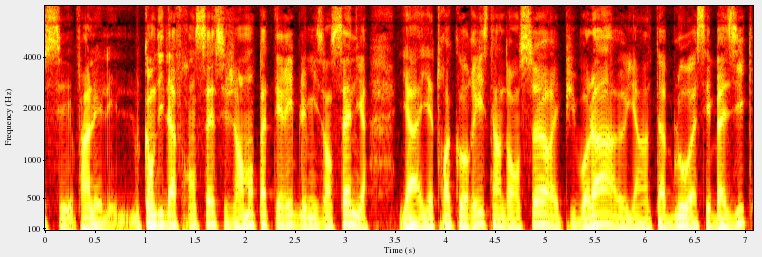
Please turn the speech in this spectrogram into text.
c'est, enfin, les- les- le candidat français, c'est généralement pas terrible les mises en scène. Il y a, il y a, il y a trois choristes, un danseur, et puis voilà, il y a un tableau assez basique.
